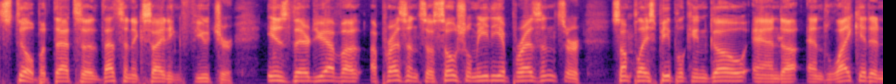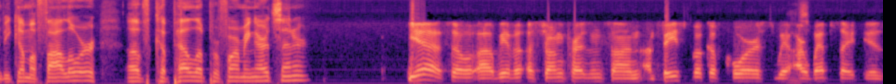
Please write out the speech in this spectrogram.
still, but that's a that's an exciting future. Is there? Do you have a, a presence, a social media presence, or someplace people can go and uh, and like it and become a follower of Cappella Performing Arts Center? Yeah, so uh, we have a, a, strong presence on, on Facebook, of course. We, our website is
